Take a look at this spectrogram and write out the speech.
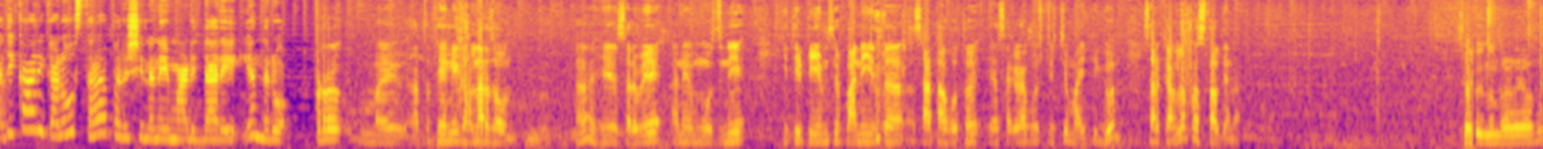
ಅಧಿಕಾರಿಗಳು ಸ್ಥಳ ಪರಿಶೀಲನೆ ಮಾಡಿದ್ದಾರೆ ಎಂದರು. ऑर्डर म- आता त्यांनी घालणार जाऊन हं, हे सर्वे आणि मोजणी किती टी एम चे पाणी इथं साठा होतोय या सगळ्या गोष्टीची माहिती घेऊन सरकारला प्रस्ताव देणार ಸರ್ ಇನ್ನೊಂದು ಹಳ್ಳಿ ಯಾವುದು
